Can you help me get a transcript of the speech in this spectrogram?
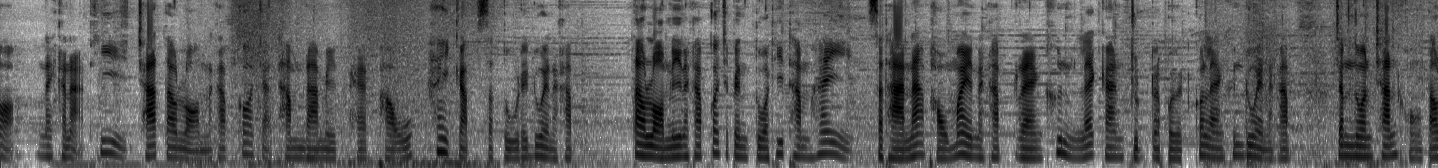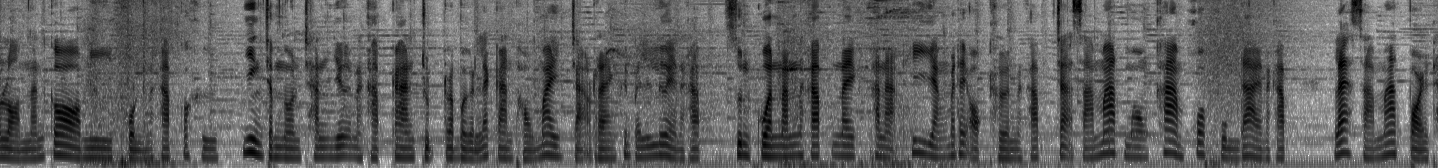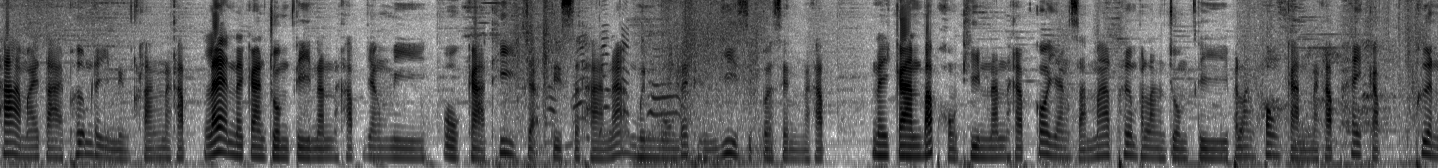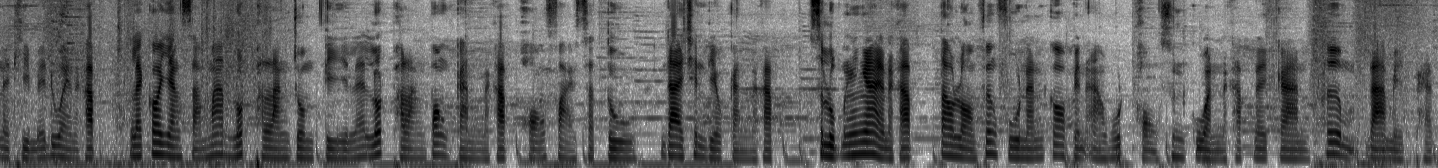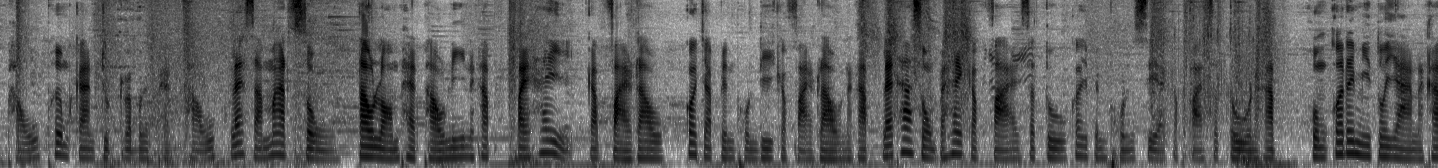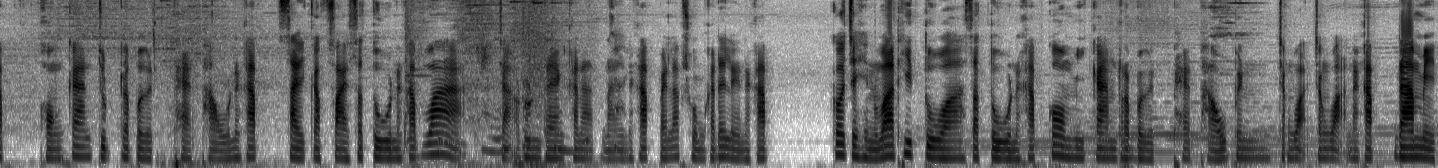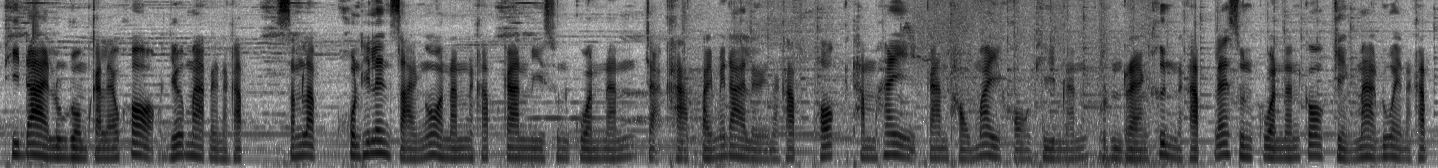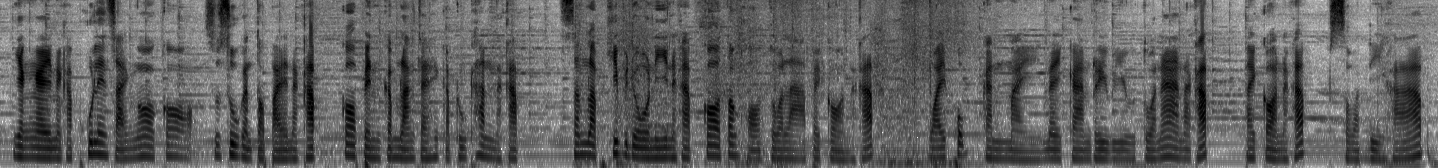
ในขณะที่ชาร์จเตาหลอมนะครับก็จะทำดาเมจแผดเผาให้กับศัตรูได้ด้วยนะครับเตาหลอมนี้นะครับก็จะเป็นตัวที่ทำให้สถานะเผาไหม้นะครับแรงขึ้นและการจุดระเบิดก็แรงขึ้นด้วยนะครับ จำนวนชั้นของเตาหลอมนั้นก็มีผลนะครับ ก็คือยิ่งจำนวนชั้นเยอะนะครับ การจุดระเบิดและการเผาไหม้จะแรงขึ้นไปเรื่อยๆนะครับส่วนกวนนั้นนะครับ ในขณะที่ยังไม่ได้ออกเทินนะครับ จะสามารถมองข้ามควบคุมได้นะครับ และสามารถปล่อยท่าไม้ตายเพิ่มได้อีกหนึ่งครั้งนะครับ และในการโจมตีนั้นนะครับ ยังมีโอกาสที่จะติดสถานะมึนงงได้ถึง 20%นะครับในการบัฟของทีมนั้นนะครับก็ยังสามารถเพิ่มพลังโจมตีพลังป้องกันนะครับให้กับ เพื่อนในทีมได้ด้วยนะครับ และก็ยังสามารถลดพลังโจมตีและลดพลังป้องกันนะครับของฝ่ายศัตรูได้เช่นเดียวกันนะครับ สรุปง่ายๆนะครับ เตาหลอมเฟื่องฟูนั้นก็เป็นอาวุธของซุนกวนนะครับในการเพิ่มดาเมจแผดเผา เพิ่มการจุดระเบิดแผดเผา และสามารถส่งเตาหลอมแผดเผานี้นะครับไปให้กับฝ่ายเราก็จะเป็นผลดีกับฝ่ายเรานะครับ และถ้าส่งไปให้กับฝ่ายศัตรูก็จะเป็นผลเสียกับฝ่ายศัตรูนะครับ ผมก็ได้มีตัวอย่างนะครับ ของการจุดระเบิดแผดเผานะครับ ใส่กับฝ่ายศัตรูนะครับว่าจะรุนแรงขนาดไหนนะครับ ไปรับชมกันได้เลยนะครับ ก็จะเห็นว่าที่ตัวศัตรูนะครับ ก็มีการระเบิดแผดเผาเป็นจังหวะจังหวะนะครับ ดาเมจที่ได้รวมๆกันแล้วก็เยอะมากเลยนะครับสำหรับ คนที่เล่นสายง่อนั้นนะครับ การมีซุนกวนนั้นจะขาดไปไม่ได้เลยนะครับ เพราะทำให้การเผาไหม้ของทีมนั้นรุนแรงขึ้นนะครับ และซุนกวนนั้นก็เก่งมากด้วยนะครับ ยังไงนะครับผู้เล่นสายง่อก็สู้ๆกันต่อไปนะครับ ก็เป็นกำลังใจให้กับทุกท่านนะครับสำหรับคลิปวิดีโอนี้นะครับ ก็ต้องขอตัวลาไปก่อนนะครับ ไว้พบกันใหม่ในการรีวิวตัวหน้านะครับ ไปก่อนนะครับ สวัสดีครับ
